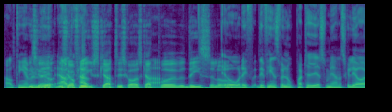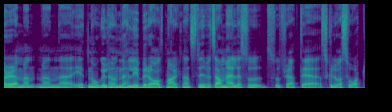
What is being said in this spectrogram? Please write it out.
Allting är vi, ska, vi ska ha flygskatt, vi ska ha skatt ja. på diesel. Och... Jo, det, det, finns väl nog partier som gärna skulle göra det men, men eh, i ett någorlunda liberalt marknadsdrivet samhälle så, så tror jag att det skulle vara svårt.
